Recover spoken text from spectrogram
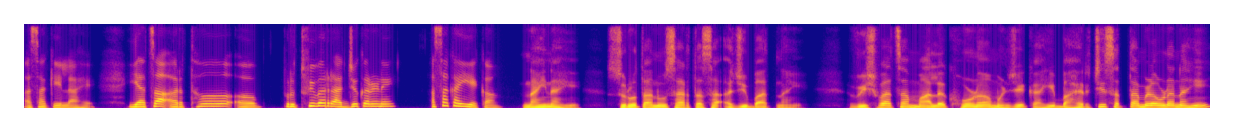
असा केला आहे. याचा अर्थ पृथ्वीवर राज्य करणे? असा काही आहे का? नाही नाही. स्रोतानुसार तसा अजिबात नाही. विश्वाचा मालक होणं म्हणजे काही बाहेरची सत्ता मिळवणं नाही?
